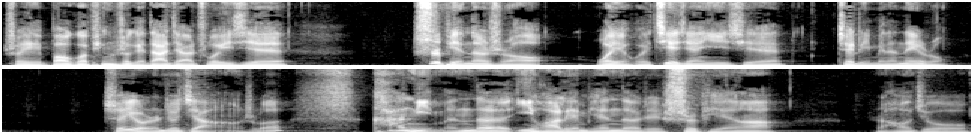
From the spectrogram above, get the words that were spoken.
所以包括平时给大家做一些视频的时候，我也会借鉴一些这里面的内容。所以有人就讲说，看你们的医话连篇的这视频啊，然后就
